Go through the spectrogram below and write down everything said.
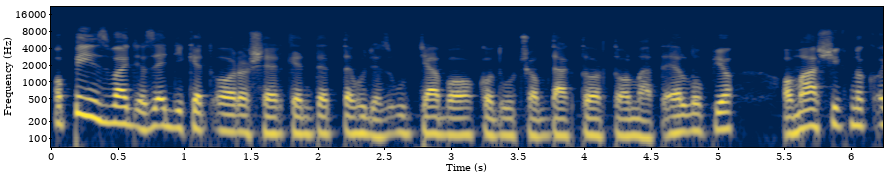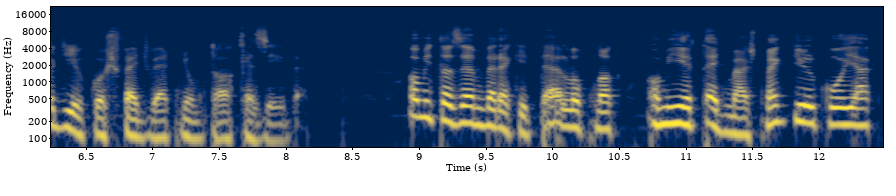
A pénzvágy az egyiket arra serkentette, hogy az útjába akadó csapdák tartalmát ellopja, a másiknak a gyilkos fegyvert nyomta a kezébe. Amit az emberek itt ellopnak, amiért egymást meggyilkolják,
